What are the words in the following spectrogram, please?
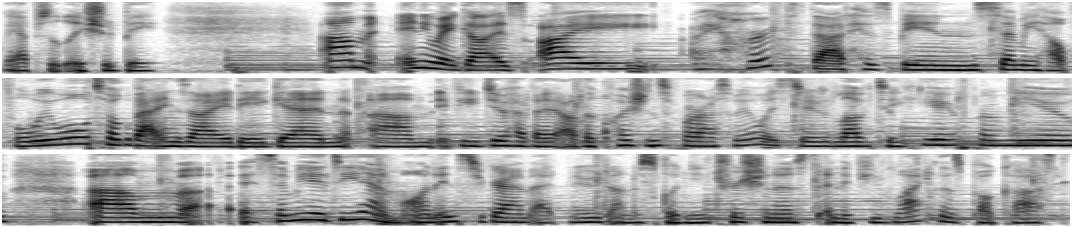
We absolutely should be. Um, anyway, guys, I I hope that has been semi helpful. We will talk about anxiety again. Um, if you do have any other questions for us, we always do love to hear from you. Um, send me a DM on Instagram at nude underscore nutritionist. And if you like this podcast,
